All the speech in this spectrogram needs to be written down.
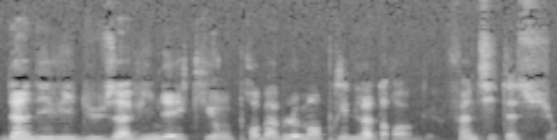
d'individus avinés qui ont probablement pris de la drogue. Fin citation.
